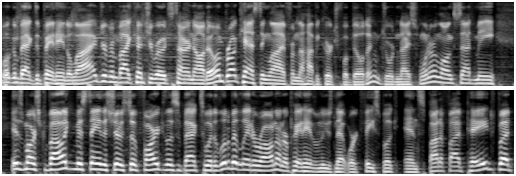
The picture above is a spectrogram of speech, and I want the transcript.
Welcome back to Panhandle Live, driven by Country Roads Tire and Auto. I'm broadcasting live from the Hoppy Kercheval building. I'm Jordan Nicewarner. Alongside me is Marsh Chwalik. Missed any of the show so far? You can listen back to it a little bit later on on our Panhandle News Network Facebook and Spotify page. But,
